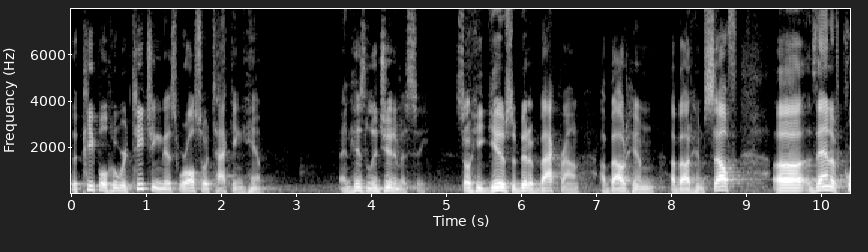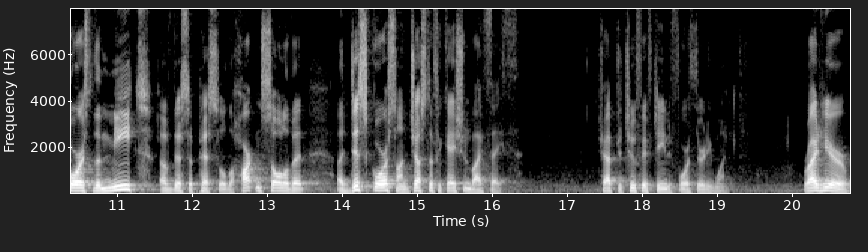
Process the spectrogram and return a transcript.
the people who were teaching this were also attacking him and his legitimacy. So he gives a bit of background about, him, about himself. Uh, then of course the meat of this epistle, the heart and soul of it, a discourse on justification by faith. Chapter 215 to 431. Right here,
